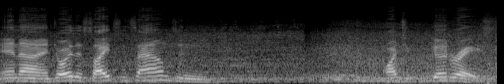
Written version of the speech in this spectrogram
and uh, enjoy the sights and sounds and watch a good race.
